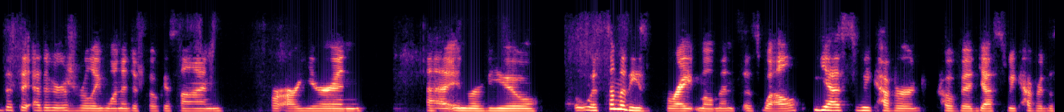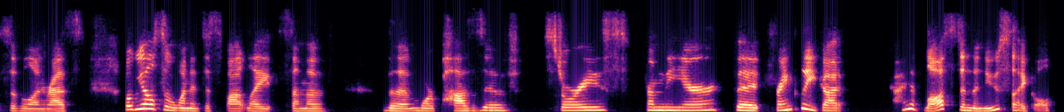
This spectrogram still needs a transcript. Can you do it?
that the editors really wanted to focus on for our year in uh, in review was some of these bright moments as well. Yes, we covered COVID. Yes, we covered the civil unrest, but we also wanted to spotlight some of the more positive stories from the year that frankly got kind of lost in the news cycle.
